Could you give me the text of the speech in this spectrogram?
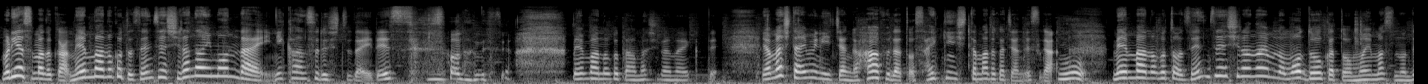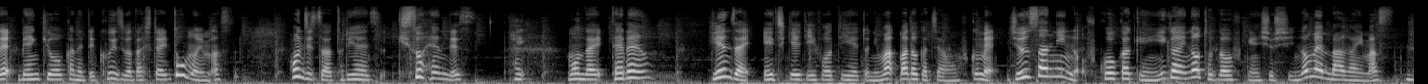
森保まどかメンバーのこと全然知らない問題に関する出題です。そうなんですよ。メンバーのことあんま知らなくて。山下エミリーちゃんがハーフだと最近知ったまどかちゃんですがお。メンバーのことを全然知らないのもどうかと思いますので勉強を兼ねてクイズを出したいと思います。本日はとりあえず基礎編です。はい。問題てれん現在 HKT48 にはまどかちゃんを含め13人の福岡県以外の都道府県出身のメンバーがいます、うん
